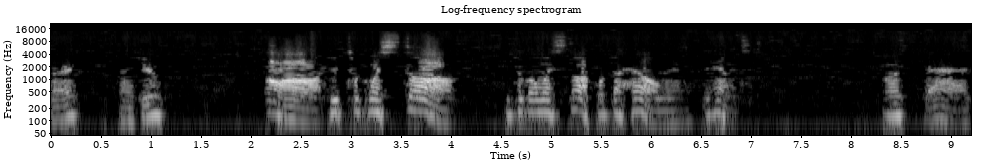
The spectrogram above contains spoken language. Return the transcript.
Okay, thank you. Oh, he took my stuff. He took all my stuff. What the hell, man? Damn it. That's bad.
